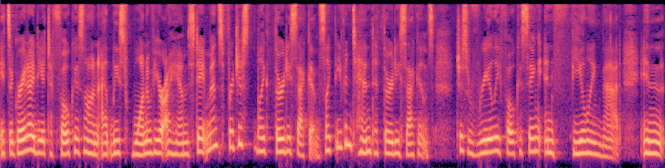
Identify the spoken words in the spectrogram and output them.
it's a great idea to focus on at least one of your I am statements for just like 30 seconds, like even 10 to 30 seconds seconds, just really focusing and feeling that. And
